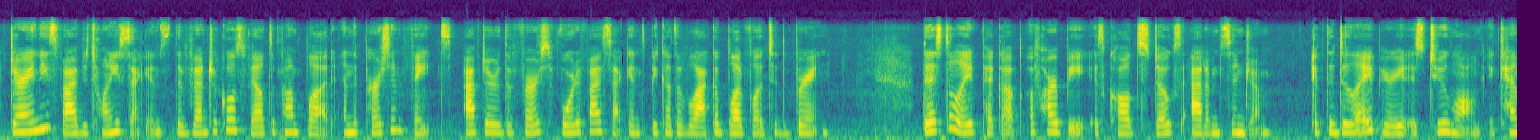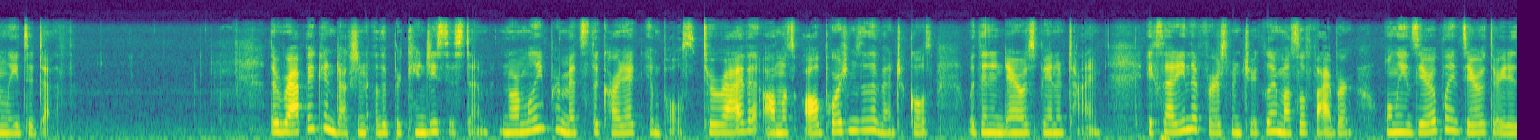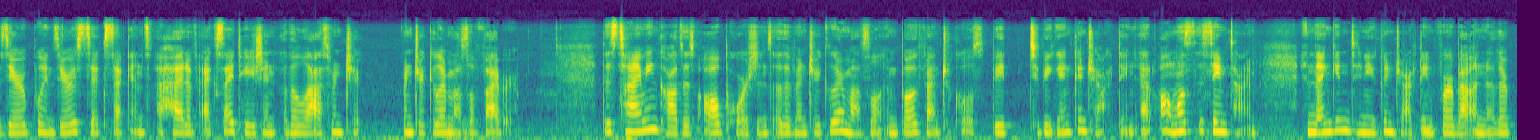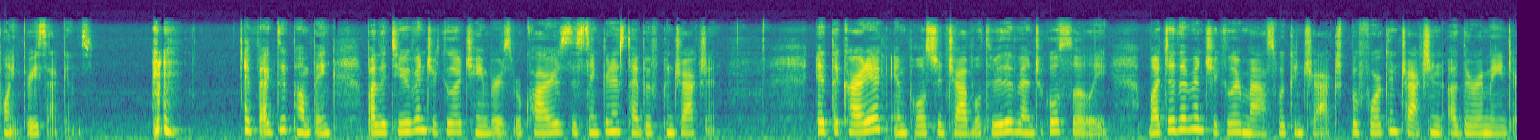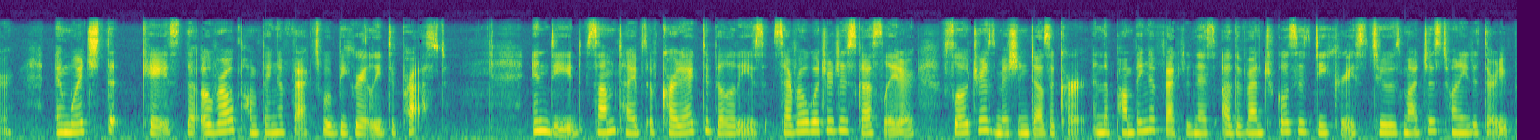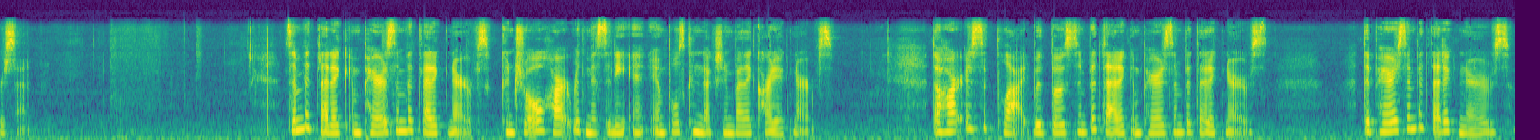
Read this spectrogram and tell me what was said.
During these 5 to 20 seconds, the ventricles fail to pump blood and the person faints after the first 4 to 5 seconds because of lack of blood flow to the brain. This delayed pickup of heartbeat is called Stokes Adams syndrome if the delay period is too long, it can lead to death. The rapid conduction of the Purkinje system normally permits the cardiac impulse to arrive at almost all portions of the ventricles within a narrow span of time, exciting the first ventricular muscle fiber only 0.03 to 0.06 seconds ahead of excitation of the last ventricular muscle fiber. This timing causes all portions of the ventricular muscle in both ventricles be, to begin contracting at almost the same time and then continue contracting for about another 0.3 seconds. Effective pumping by the two ventricular chambers requires the synchronous type of contraction. If the cardiac impulse should travel through the ventricle slowly, much of the ventricular mass would contract before contraction of the remainder, in which the case the overall pumping effect would be greatly depressed. Indeed, some types of cardiac debilities, several which are discussed later, slow transmission does occur, and the pumping effectiveness of the ventricles is decreased to as much as 20 to 30 percent. Sympathetic and parasympathetic nerves control heart rhythmicity and impulse conduction by the cardiac nerves. The heart is supplied with both sympathetic and parasympathetic nerves. The parasympathetic nerves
